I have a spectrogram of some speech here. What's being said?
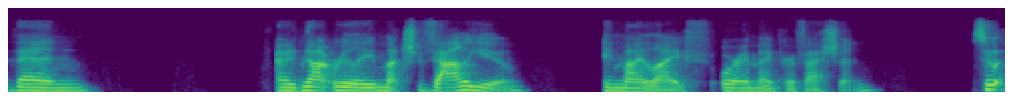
then I have not really much value in my life or in my profession. So,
